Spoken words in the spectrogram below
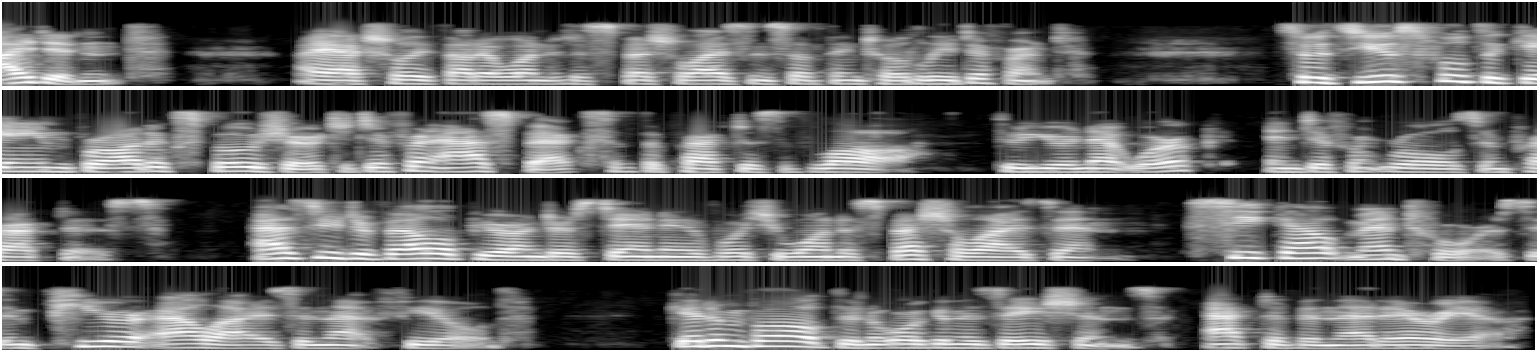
I didn't. I actually thought I wanted to specialize in something totally different. So it's useful to gain broad exposure to different aspects of the practice of law through your network and different roles in practice. As you develop your understanding of what you want to specialize in, Seek out mentors and peer allies in that field. Get involved in organizations active in that area.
